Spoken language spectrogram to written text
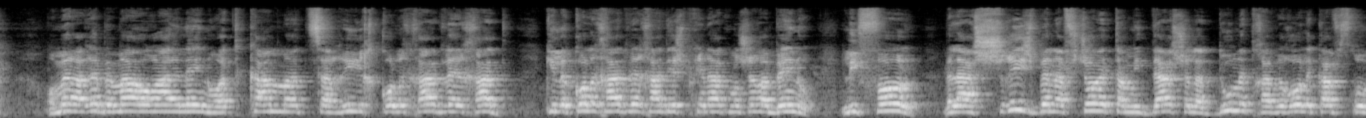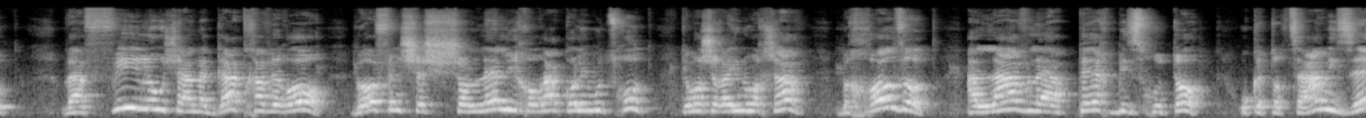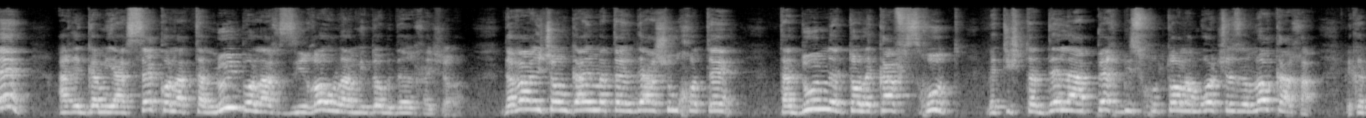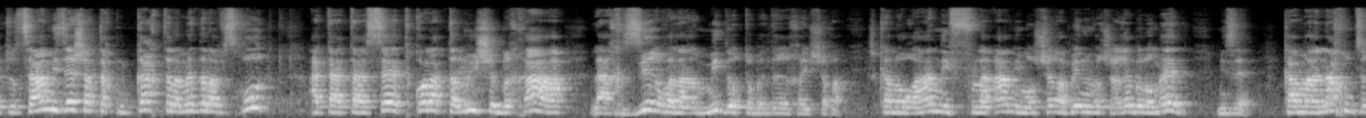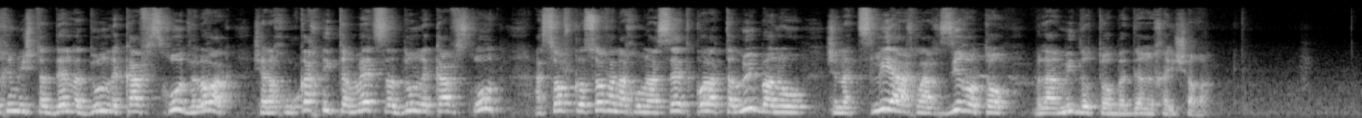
אומר הרב מה ההוראה אלינו, עד כמה צריך כל אחד ואחד, כי לכל אחד ואחד יש בחינת משה רבינו, לפעול ולהשריש בנפשו את המידה של לדון את חברו לכף זכות. ואפילו שהנהגת חברו באופן ששולל לכאורה כל לימוד זכות, כמו שראינו עכשיו, בכל זאת עליו להפך בזכותו, וכתוצאה מזה הרי גם יעשה כל התלוי בו להחזירו ולהעמידו בדרך הישרה. דבר ראשון, גם אם אתה יודע שהוא חוטא, תדון אותו לכף זכות ותשתדל להפך בזכותו למרות שזה לא ככה. וכתוצאה מזה שאתה כל כך תלמד עליו זכות, אתה תעשה את כל התלוי שבך להחזיר ולהעמיד אותו בדרך הישרה. יש כאן הוראה נפלאה ממשה רבינו ושהרבל לומד מזה. כמה אנחנו צריכים להשתדל לדון לכף זכות, ולא רק שאנחנו כל כך נתאמץ לדון לכף זכות, אז סוף כל סוף אנחנו נעשה את כל התלוי בנו, שנצליח להחזיר אותו ולהעמיד אותו בדרך הישרה.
